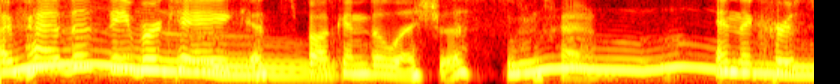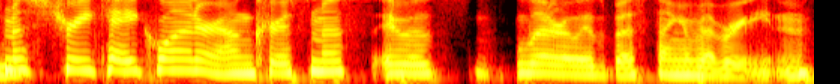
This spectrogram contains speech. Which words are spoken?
I've had the zebra cake. It's fucking delicious. Okay. And the Christmas tree cake one around Christmas, it was literally the best thing I've ever eaten.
